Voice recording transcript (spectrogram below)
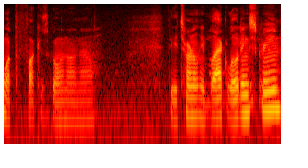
What the fuck is going on now? The eternally black loading screen.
